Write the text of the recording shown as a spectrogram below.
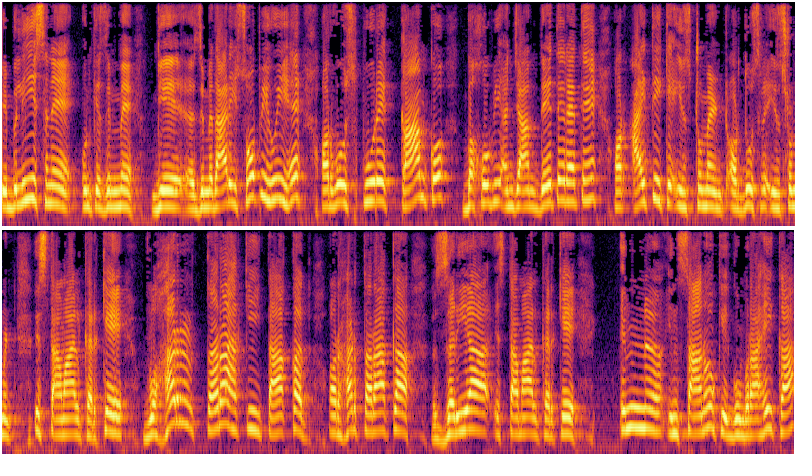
इबलीस ने उनके जिम्मे, ये ज़िम्मेदारी सौंपी हुई है और वो उस पूरे काम को बखूबी अंजाम देते रहते हैं और आईटी के इंस्ट्रूमेंट और दूसरे इंस्ट्रूमेंट इस्तेमाल करके वो हर तरह की ताकत और हर तरह का ज़रिया इस्तेमाल करके इन इंसानों की गुमराही का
